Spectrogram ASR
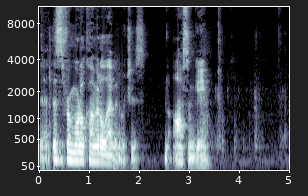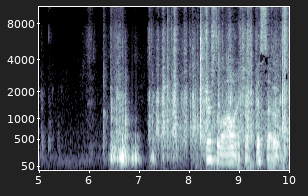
Yeah, this is from Mortal Kombat 11, which is an awesome game. First of all, I want to check this out.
